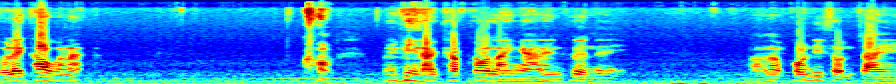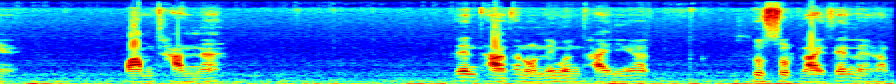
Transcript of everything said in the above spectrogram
ตัวเลขเท่ากันละก็ไม่มีอะไรครับ ก็รายงานให้เพื่อนได้สำหรับคนที่สนใจความชันนะ เส้นทางถนนในเมืองไทยนี่ก็สุดๆหลายเส้นเลยครับ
